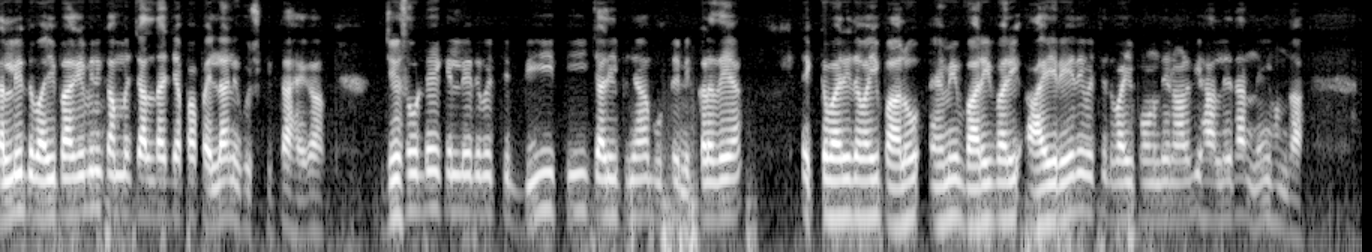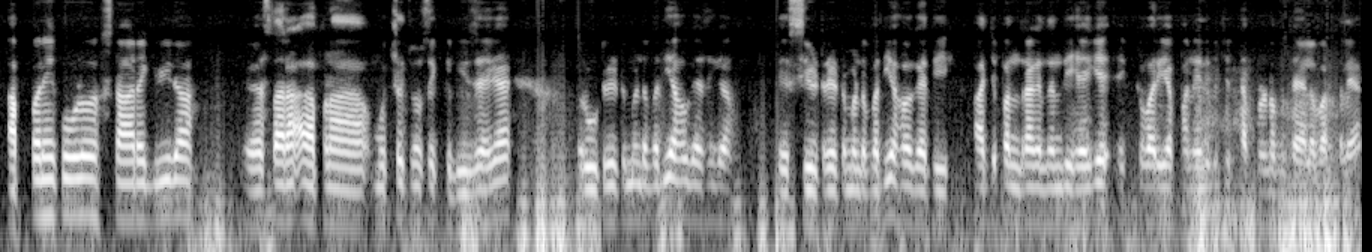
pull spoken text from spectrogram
ਕੱਲੀ ਦਵਾਈ ਪਾ ਕੇ ਵੀ ਨਹੀਂ ਕੰਮ ਚੱਲਦਾ ਜੇ ਆਪਾਂ ਪਹਿਲਾਂ ਨਹੀਂ ਕੁਝ ਕੀਤਾ ਹੈਗਾ। ਜੇ ਤੁਹਾਡੇ ਕਿੱਲੇ ਦੇ ਵਿੱਚ 20 30 40 50 ਬੂਟੇ ਨਿਕਲਦੇ ਆ, ਇੱਕ ਵਾਰੀ ਦਵਾਈ ਪਾ ਲਓ, ਐਵੇਂ ਵਾਰੀ-ਵਾਰੀ ਆਏ ਰੇ ਦੇ ਵਿੱਚ ਦਵਾਈ ਪਾਉਣ ਦੇ ਨਾਲ ਵੀ ਹੱਲ ਇਹਦਾ ਨਹੀਂ ਹੁੰਦਾ। ਆਪਣੇ ਕੋਲ ਸਟਾਰ ਐਗਰੀ ਦਾ ਅਹ, ਸਤਾਰਾਂ ਆਪਣਾ ਮੁੱਛੋ ਚੋਂ ਇੱਕ ਬੀਜ ਹੈਗਾ। ਰੂਟ ਟ੍ਰੀਟਮੈਂਟ ਵਧੀਆ ਹੋ ਗਿਆ ਸੀਗਾ ਤੇ ਸੀਡ ਟ੍ਰੀਟਮੈਂਟ ਵਧੀਆ ਹੋ ਗਿਆ ਸੀ। ਅੱਜ 15 ਕੁ ਦਿਨ ਦੀ ਹੈਗੀ ਹੈ, ਇੱਕ ਵਾਰੀ ਆਪਾਂ ਨੇ ਇਹਦੇ ਵਿੱਚ ਥੈਪਰਡ ਮਥੈਲ ਵਰਤ ਲਿਆ।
